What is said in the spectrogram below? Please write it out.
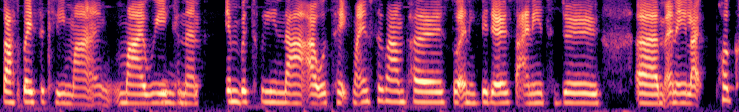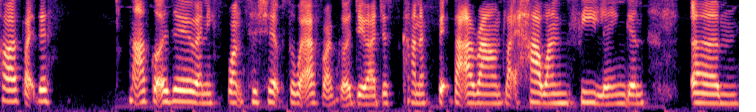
that's basically my my week. And then in between that, I will take my Instagram posts or any videos that I need to do, um, any like podcasts like this that I've got to do, any sponsorships or whatever I've got to do. I just kind of fit that around like how I'm feeling and um,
